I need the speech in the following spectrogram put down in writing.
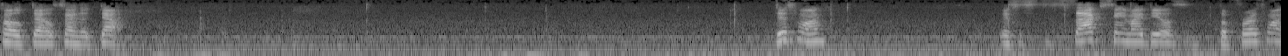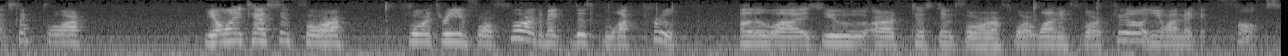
so they'll send it down. This one is the exact same idea as the first one except for you're only testing for floor 3 and floor 4 floor to make this block true. Otherwise, you are testing for floor 1 and floor 2 and you want to make it false.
